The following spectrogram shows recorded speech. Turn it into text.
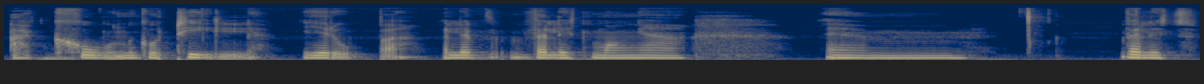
klimataktion går till i Europa. Eller väldigt många, ehm, väldigt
